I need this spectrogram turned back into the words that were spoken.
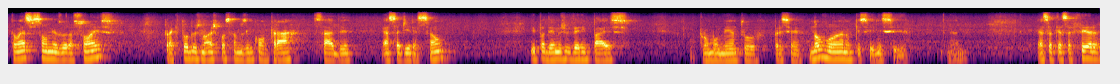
Então essas são minhas orações para que todos nós possamos encontrar, sabe, essa direção e podemos viver em paz para um momento, para esse novo ano que se inicia. Né? Essa terça-feira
